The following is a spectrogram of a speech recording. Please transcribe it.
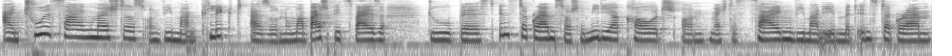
ein Tool zeigen möchtest und wie man klickt, also nur mal beispielsweise, du bist Instagram Social Media Coach und möchtest zeigen, wie man eben mit Instagram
